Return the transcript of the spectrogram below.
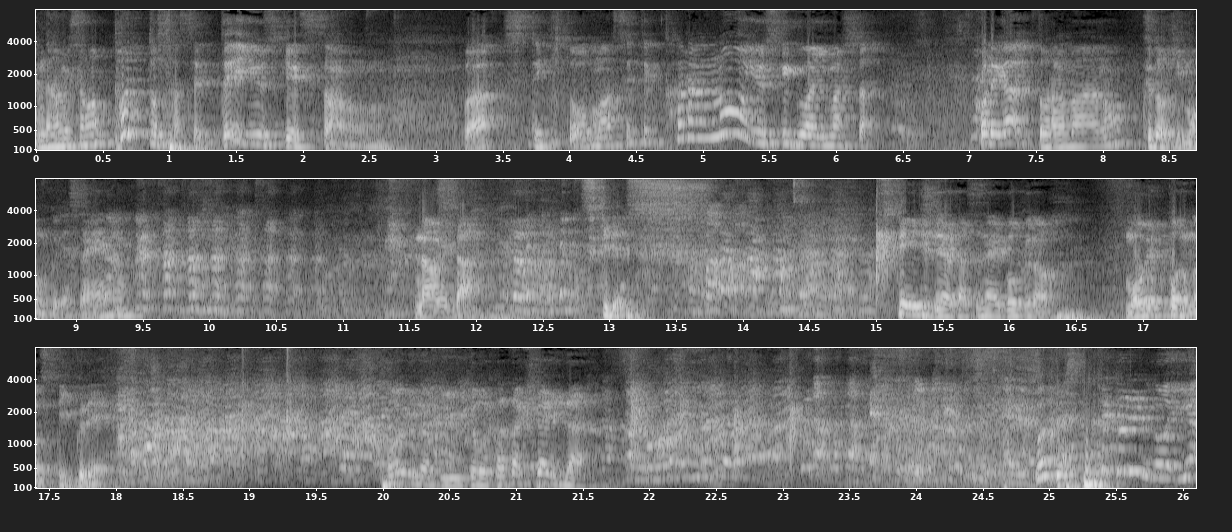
直美さんをパッとさせてゆうすけさんは素敵と思わせてからのゆうすけ君は言いました。これがドラマーの口説き文句ですね。直美さん好きです。テージでは出せない僕のもう一本のスティックで恋のビートを叩きたいんだ。私叩かれるのは嫌。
